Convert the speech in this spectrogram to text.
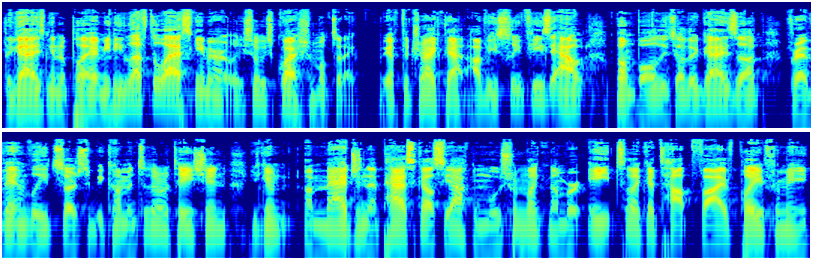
The guy's going to play. I mean, he left the last game early, so he's questionable today. We have to track that. Obviously, if he's out, bump all these other guys up. Fred VanVleet starts to become into the rotation. You can imagine that Pascal Siakam moves from like number eight to like a top five play for me.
